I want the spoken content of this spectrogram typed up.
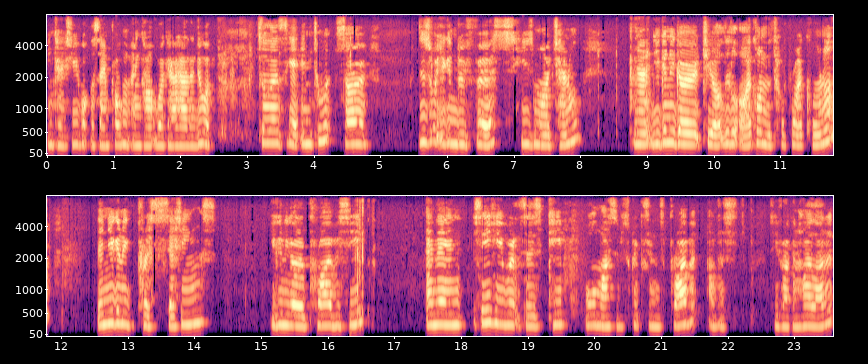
in case you've got the same problem and can't work out how to do it. So let's get into it. So this is what you're going to do first. Here's my channel now you're going to go to your little icon in the top right corner. Then you're going to press settings. You're going to go to privacy. And then see here where it says keep all my subscriptions private. I'll just see if I can highlight it.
